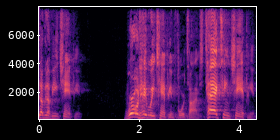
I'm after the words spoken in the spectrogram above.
WWE champion, World Heavyweight Champion four times, Tag Team Champion,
